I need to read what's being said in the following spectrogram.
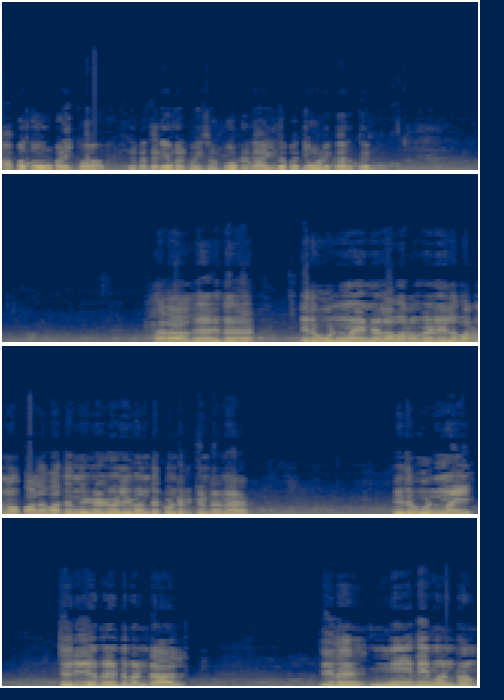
நாற்பத்தோரு மணிக்கும் இப்ப தனிநபர் கமிஷன் போட்டிருக்காங்க. இதை பத்தி உங்களுடைய கருத்து என்ன? அதாவது இது இது உண்மை நிலவரம் வெளியில வரணும். பல வதந்திகள் வெளி வந்து கொண்டிருக்கின்றன. இது உண்மை தெரிய வேண்டுமென்றால் இது நீதிமன்றம்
